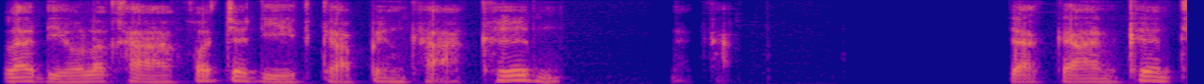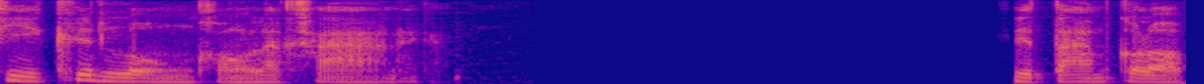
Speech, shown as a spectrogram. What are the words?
แล้วเดี๋ยวราคาก็จะดีดกลับเป็นขาขึ้นนะครับจากการเคลื่อนที่ขึ้นลงของราคานะครับ คือตามกรอบ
